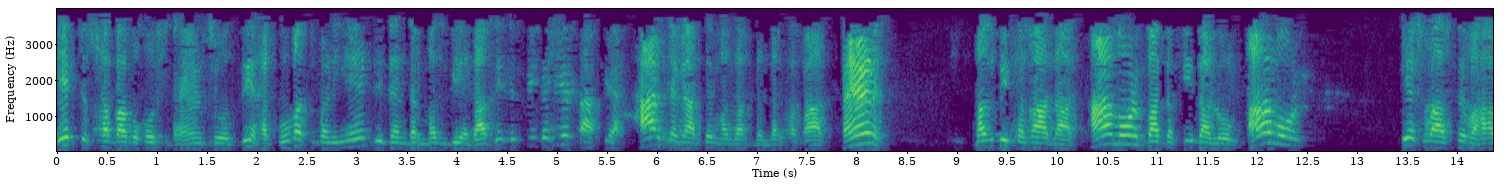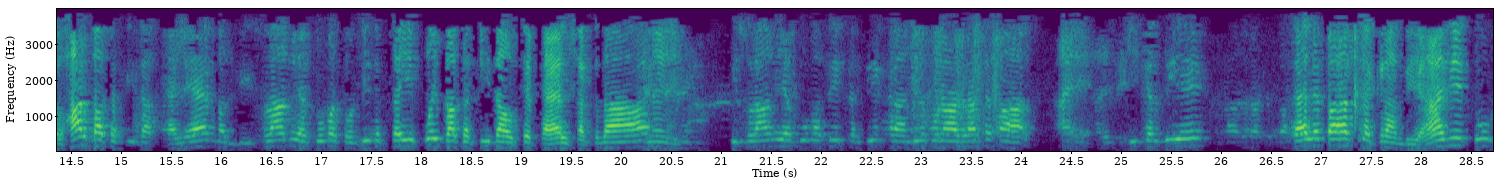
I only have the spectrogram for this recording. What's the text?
ایک سبب اس بہن چوتھی حکومت بنی ہے جس اندر مذہبی آزادی دیتی گئی ہے تاکہ ہر جگہ سے مذہب کے اندر فساد پہن مذہبی فسادات عام اور بدعقیدہ لوگ عام اور اس واسطے وہاں ہر بد عقیدہ پھیلے ہے مذہبی اسلامی حکومت ہوتی تو کئی کوئی بد عقیدہ اتنے پھیل سکتا اسلامی حکومت کرتی ہے کرانی مناظرہ سے باہر کی کرتی ہے؟ پہلے باہر تک کرانی ہاں جی تو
